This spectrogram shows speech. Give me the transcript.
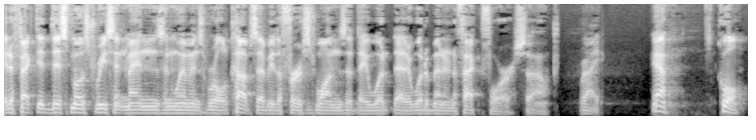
it affected this most recent men's and women's World Cups. That'd be the first ones that they would that it would have been an effect for. So, right. Yeah. Cool.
